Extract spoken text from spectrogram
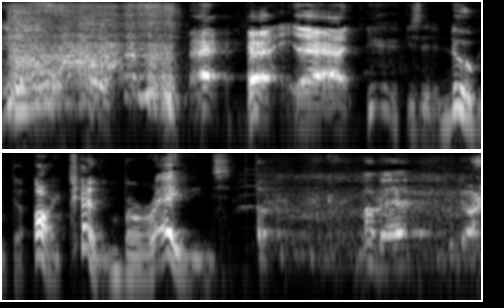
He, You said the dude with the R. Kelly braids. my bad. With the R.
